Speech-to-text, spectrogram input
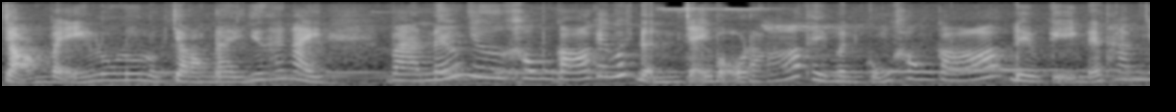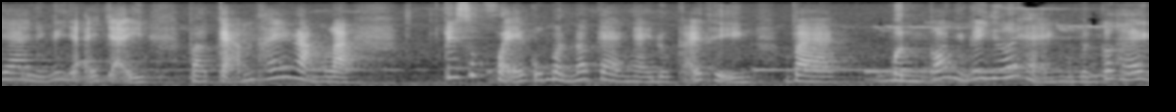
trọn vẹn, luôn luôn được tròn đầy như thế này. Và nếu như không có cái quyết định chạy bộ đó thì mình cũng không có điều kiện để tham gia những cái giải chạy và cảm thấy rằng là cái sức khỏe của mình nó càng ngày được cải thiện và mình có những cái giới hạn mà mình có thể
